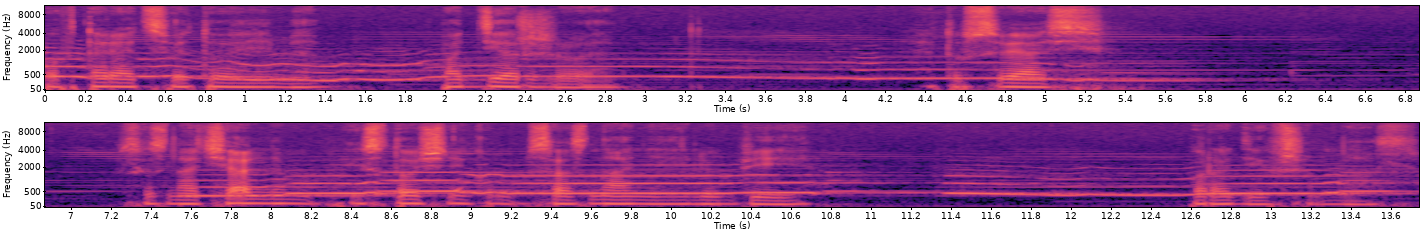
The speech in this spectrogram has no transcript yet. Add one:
повторять Святое Имя, поддерживая эту связь с изначальным источником сознания и любви, породившим нас.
